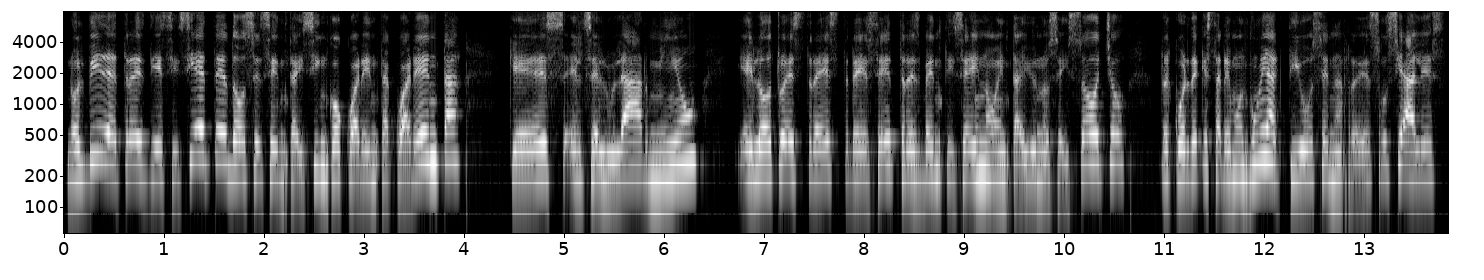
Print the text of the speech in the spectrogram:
No olvide 317-265-4040, que es el celular mío. El otro es 313-326-9168. Recuerde que estaremos muy activos en las redes sociales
